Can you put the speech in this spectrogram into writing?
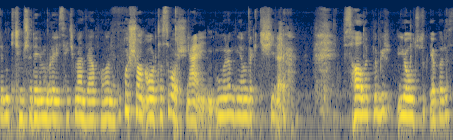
Dedim ki kimse dedim burayı seçmez ya falan dedim. Hoş şu an ortası boş. Yani umarım yanındaki kişiyle sağlıklı bir yolculuk yaparız.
